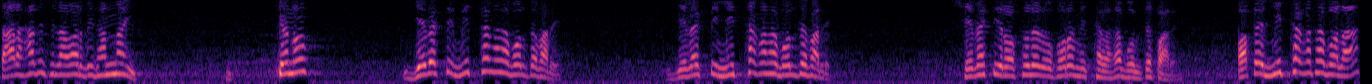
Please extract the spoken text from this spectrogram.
তার হাদিস নেওয়ার বিধান নাই। কেন? যে ব্যক্তি মিথ্যা কথা বলতে পারে, যে ব্যক্তি মিথ্যা কথা বলতে পারে, সে ব্যক্তি রসলের উপরও মিথ্যা কথা বলতে পারে। অতএব মিথ্যা কথা বলা,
